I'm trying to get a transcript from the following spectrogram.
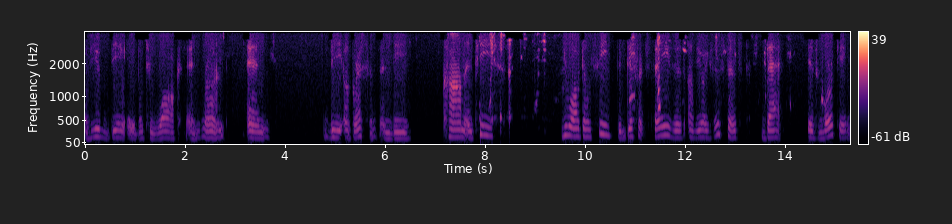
of you being able to walk and run and be aggressive and be calm and peace you all don't see the different phases of your existence that is working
